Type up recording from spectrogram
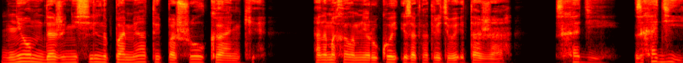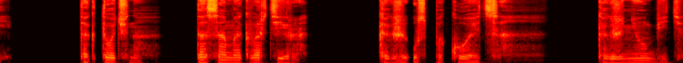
Днем, даже не сильно помятый, пошел к Аньке. Она махала мне рукой из окна третьего этажа. «Заходи, заходи». Так точно, та самая квартира. Как же успокоиться, как же не убить.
